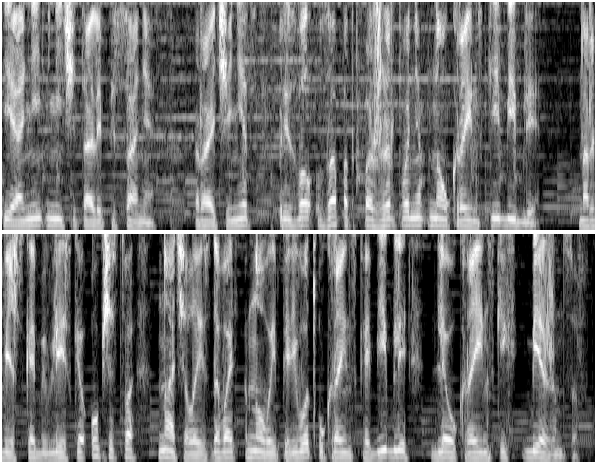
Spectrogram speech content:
и они не читали Писание. Райчинец призвал Запад к пожертвованиям на украинские Библии. Норвежское библейское общество начало издавать новый перевод украинской Библии для украинских беженцев –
